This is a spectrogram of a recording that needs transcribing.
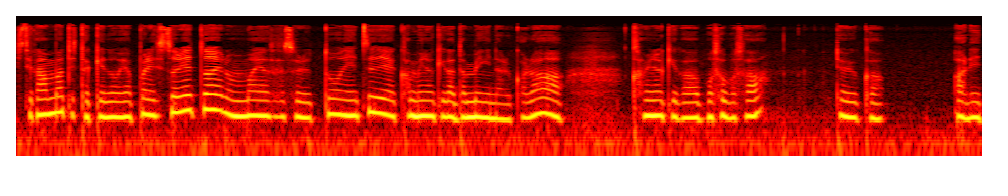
して頑張ってたけどやっぱりストレートアイロン毎朝すると熱で髪の毛がダメになるから髪の毛がボサボサというか荒れ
